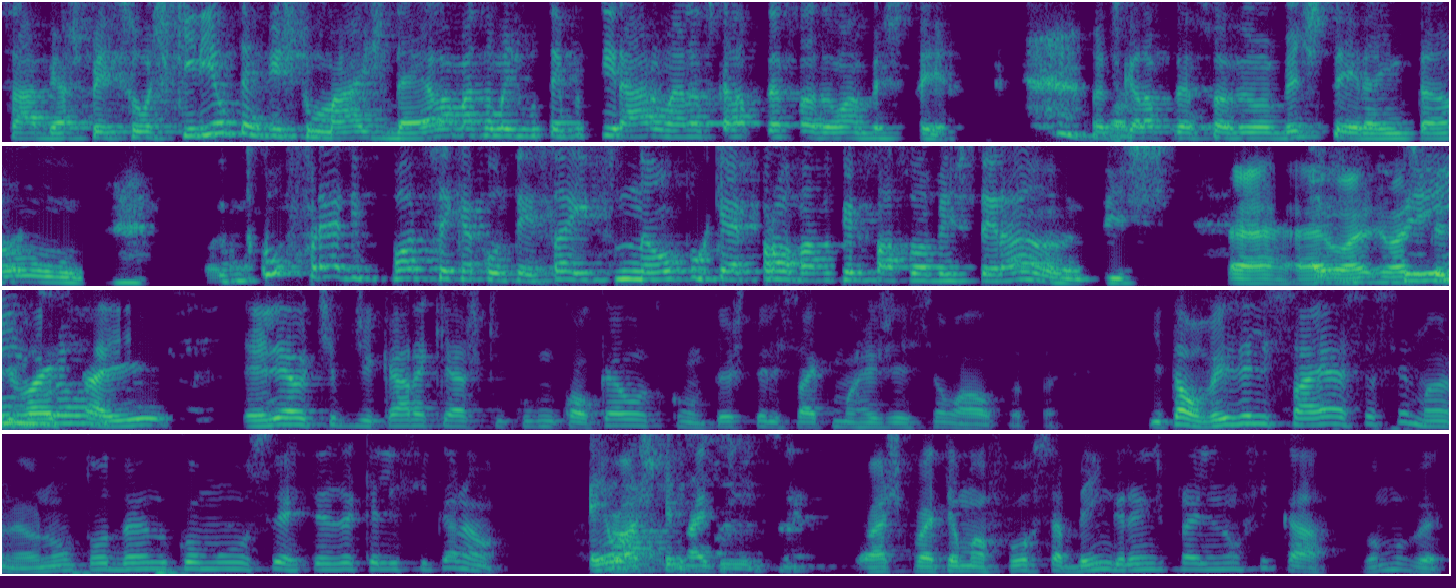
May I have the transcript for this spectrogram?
sabe? As pessoas queriam ter visto mais dela, mas ao mesmo tempo tiraram ela de que ela pudesse fazer uma besteira antes que ela pudesse fazer uma besteira. Então, com o Fred pode ser que aconteça isso, não, porque é provável que ele faça uma besteira antes. É, é eu, eu acho que ele vai sair. Ele é o tipo de cara que acho que com qualquer outro contexto ele sai com uma rejeição alta, tá? E talvez ele saia essa semana. Eu não estou dando como certeza que ele fica, não. Eu, eu acho que ele vai, Eu acho que vai ter uma força bem grande para ele não ficar. Vamos ver.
